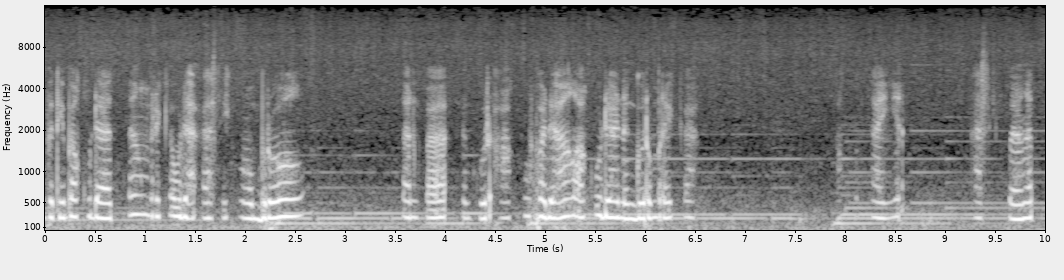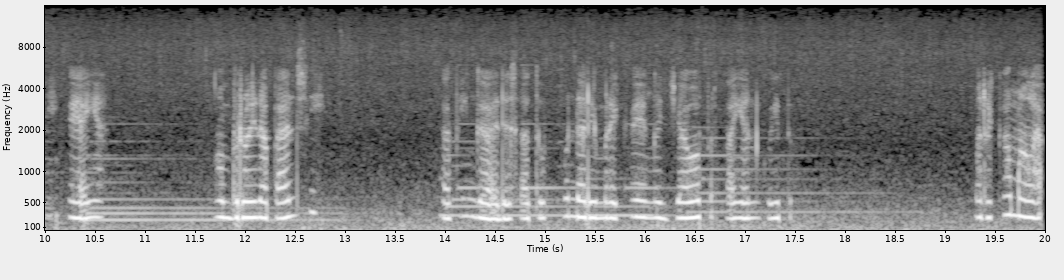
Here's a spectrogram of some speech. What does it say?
Tiba-tiba aku datang, mereka udah asik ngobrol tanpa negur aku, padahal aku udah negur mereka. Aku tanya, asik banget nih kayaknya. Ngobrolin apaan sih? Tapi nggak ada satupun dari mereka yang ngejawab pertanyaanku itu. Mereka malah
